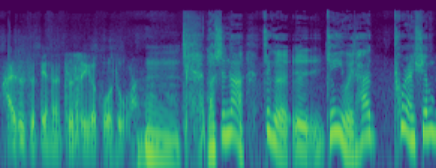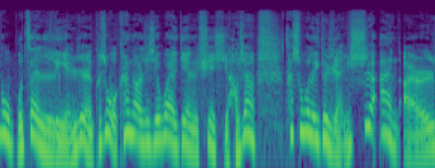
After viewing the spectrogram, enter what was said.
还是只变成只是一个过渡了。嗯，老师，那这个呃，菅义伟他突然宣布不再连任，可是我看到这些外电的讯息，好像他是为了一个人事案而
